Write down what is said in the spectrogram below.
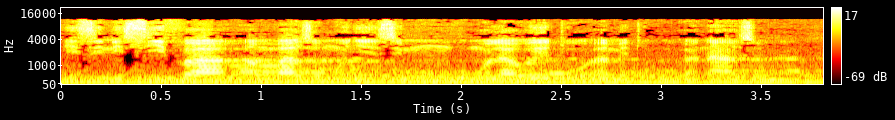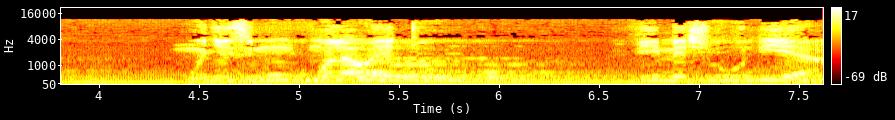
Hizi ni sifa ambazo Mwenyezi Mungu Mola wetu ametukuka nazo. Mwenyezi Mungu Mola wetu vimeshuhudia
